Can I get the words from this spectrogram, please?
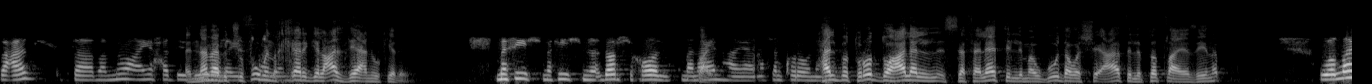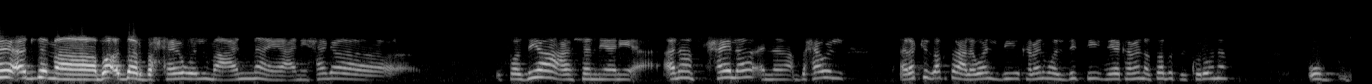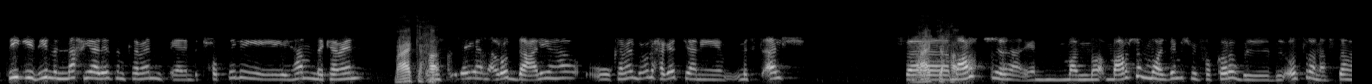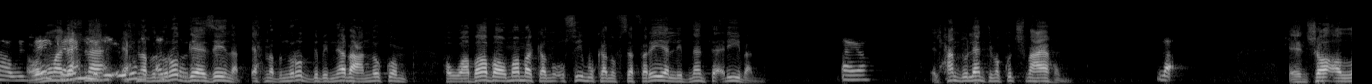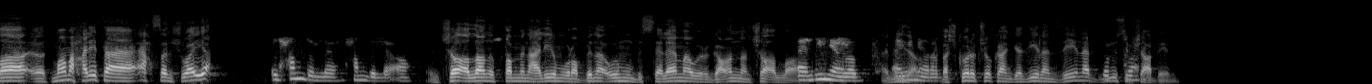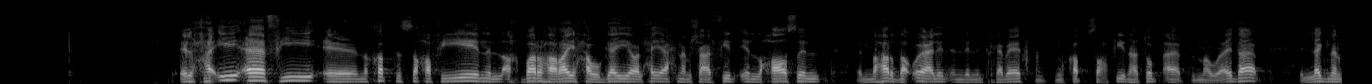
بعزل فممنوع أي حد إنما بتشوفوه من. خارج العزل يعني وكده. ما فيش ما فيش ما نقدرش خالص منعينها يعني عشان كورونا. هل بتردوا على السفلات اللي موجودة والشائعات اللي بتطلع يا زينب؟ والله قد ما بقدر بحاول مع إن يعني حاجة فظيعة عشان يعني أنا في حالة إن بحاول أركز أكتر على والدي وكمان والدتي هي كمان أصابت بالكورونا وبتيجي دي من ناحية لازم كمان يعني بتحط لي هم كمان. معاكي حق. مسؤولية أن أرد عليها وكمان بيقولوا حاجات يعني ما تتقالش. فما أعرفش يعني ما- أعرفش هم إزاي مش بيفكروا بال- بالأسرة نفسها وإزاي عموما إحنا إحنا. بنرد يا زينب إحنا بنرد بالنيابه عنكم. هو بابا وماما كانوا أصيبوا كانوا في سفرية لبنان تقريبا. أيوه. الحمد لله أنت ما كنتش معاهم. لا. إن شاء الله ماما حالتها أحسن شوية. الحمد لله الحمد لله آه. إن شاء الله نطمن عليهم وربنا يقومهم بالسلامة ويرجعوا لنا إن شاء الله. آمين يا رب آمين يا رب. بشكرك شكرا جزيلا. زينب يوسف شكراً. شعبان. الحقيقة في آه، نقابة الصحفيين اللي اخبارها رايحة وجاية والحقيقة إحنا مش عارفين إيه اللي حاصل. النهارده أعلن إن الانتخابات نقابة الصحفيين هتبقى في موعدها. اللجنة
